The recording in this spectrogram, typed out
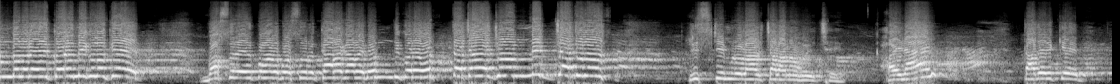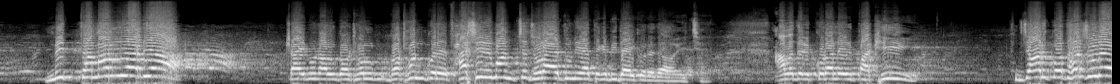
আন্দোলনের কর্মীগুলোকে বছরের পর বছর কারাগারে বন্দি করে অত্যাচার, জুলুম, নির্যাতন, স্টিম রোলার চালানো হয়েছে। হয় নাই? তাদেরকে মিথ্যা মামলা দেয়া, ট্রাইব্যুনাল গঠন গঠন করে ফাঁসির মঞ্চে ঝোলায় দুনিয়া থেকে বিদায় করে দেওয়া হয়েছে। আমাদের কোরআনের পাখি, যার কথা শুনে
